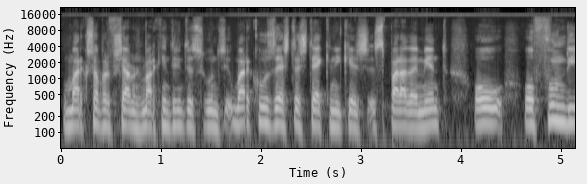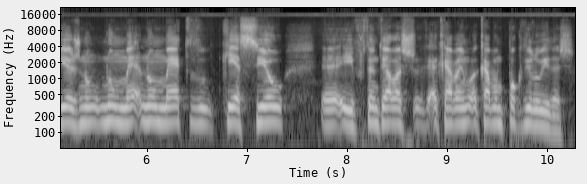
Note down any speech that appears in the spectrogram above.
o Marco, só para fecharmos, Marco, em 30 segundos, o Marco usa estas técnicas separadamente ou, ou fundias num, num, num método que é seu uh, e, portanto, elas acabam, acabam um pouco diluídas?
